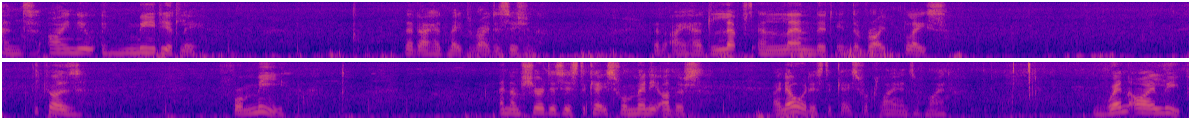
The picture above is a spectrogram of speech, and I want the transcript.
And I knew immediately that I had made the right decision that I had leapt and landed in the right place. Because for me, and I'm sure this is the case for many others, I know it is the case for clients of mine, when I leap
